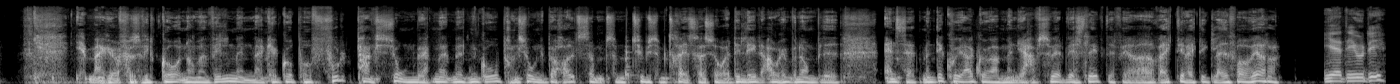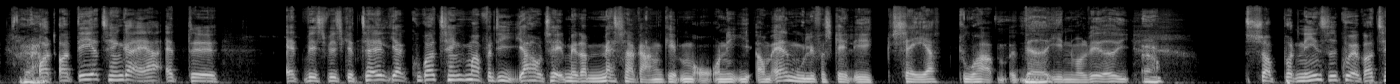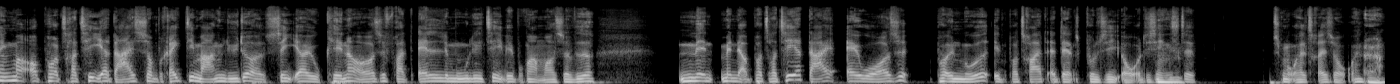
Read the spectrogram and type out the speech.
Ja, man kan jo for så vidt gå, når man vil, men man kan gå på fuld pension med, med, med den gode pension i behold, som, som typisk som 63 år. Det er lidt afhængigt, hvornår man blevet ansat, men det kunne jeg gøre, men jeg har haft svært ved at slippe det, for jeg er rigtig, rigtig glad for at være der. Ja, det er jo det. Ja. Og, og det, jeg tænker, er, at, øh, at hvis vi skal tale... Jeg kunne godt tænke mig, fordi jeg har jo talt med dig masser af gange gennem årene i, om alle mulige forskellige sager, du har været involveret i. Ja. Så på den ene side kunne jeg godt tænke mig at portrættere dig, som rigtig mange lyttere og seere jo kender også fra alle mulige tv-programmer osv. Men, men at portrættere dig er jo også på en måde et portræt af dansk politi over de seneste mm. små 50 år. Ikke? Ja.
